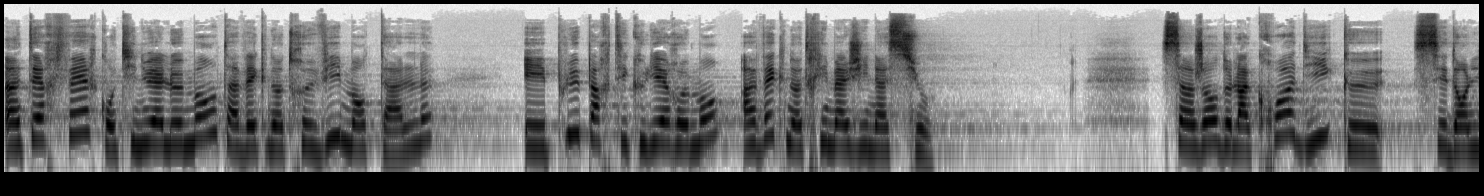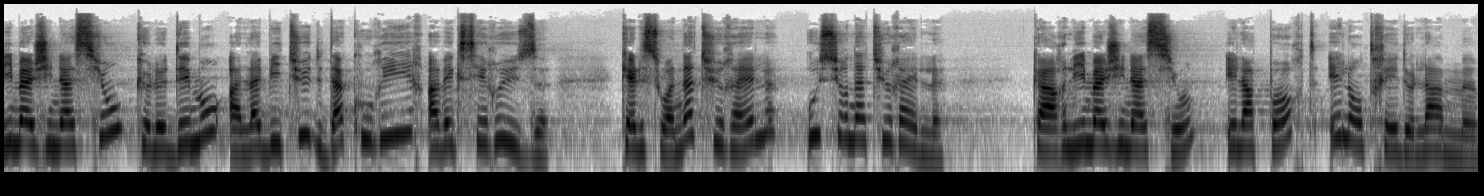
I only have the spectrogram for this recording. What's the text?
interfèrent continuellement avec notre vie mentale et plus particulièrement avec notre imagination. Saint Jean de la Croix dit que c'est dans l'imagination que le démon a l'habitude d'accourir avec ses ruses, qu'elles soient naturelles ou surnaturelles, car l'imagination est la porte et l'entrée de l'âme.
